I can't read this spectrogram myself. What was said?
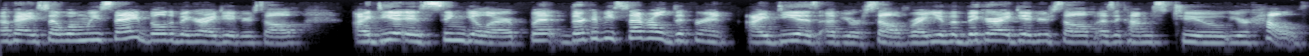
Okay. So when we say build a bigger idea of yourself, idea is singular, but there could be several different ideas of yourself, right? You have a bigger idea of yourself as it comes to your health.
